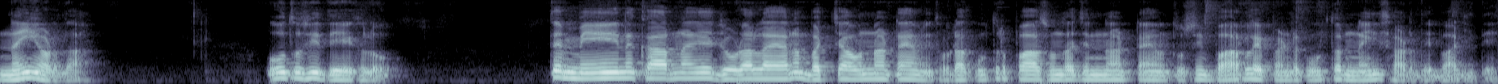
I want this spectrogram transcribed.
ਨਹੀਂ ਉੱਡਦਾ। ਉਹ ਤੁਸੀਂ ਦੇਖ ਲਓ। ਤੇ ਮੇਨ ਕਾਰਨ ਹੈ ਜੇ ਜੋੜਾ ਲਾਇਆ ਨਾ, ਬੱਚਾ ਉਹਨਾਂ ਟਾਈਮ ਨਹੀਂ ਤੁਹਾਡਾ ਕਬੂਤਰ ਪਾਸ ਹੁੰਦਾ ਜਿੰਨਾ ਟਾਈਮ ਤੁਸੀਂ ਬਾਹਰਲੇ ਪਿੰਡ ਕਬੂਤਰ ਨਹੀਂ ਛੱਡਦੇ ਬਾਜੀ ਤੇ।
